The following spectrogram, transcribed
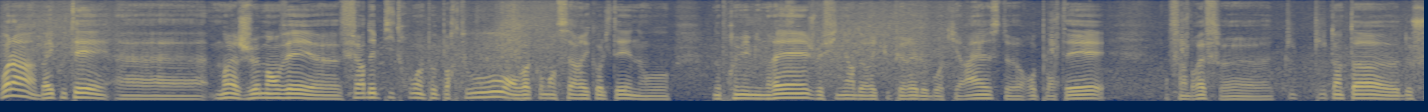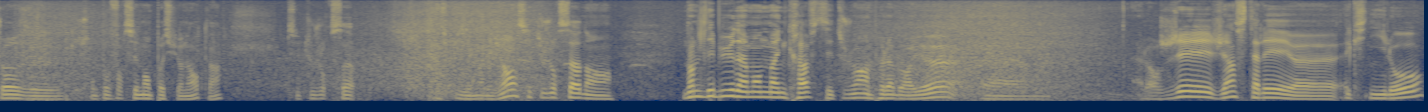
Voilà, bah écoutez, euh, moi je m'en vais euh, faire des petits trous un peu partout. On va commencer à récolter nos, premiers minerais. Je vais finir de récupérer le bois qui reste, replanter. Enfin bref, tout, un tas de choses qui sont pas forcément passionnantes. Hein. C'est toujours ça. Excusez-moi les gens, c'est toujours ça dans, dans le début d'un monde Minecraft, c'est toujours un peu laborieux. Alors j'ai installé Ex Nihilo.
